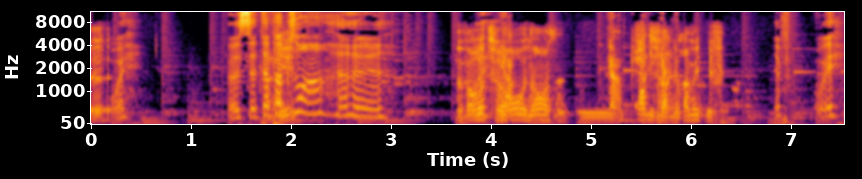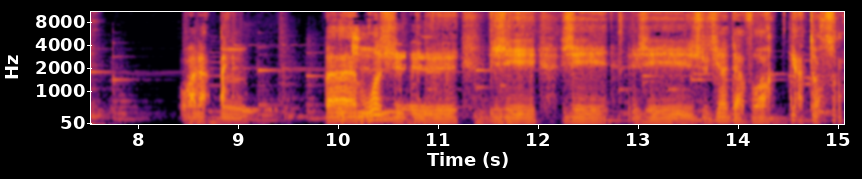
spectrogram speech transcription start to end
Euh, ça t'a pas besoin. Hein. Par Ouais. contre, frérot, non, ça fait. Te cadeaux. cramer tes photos. ouais. Voilà. Euh, Bah, moi, je- j'ai, j'ai, j'ai, je viens d'avoir 14 ans.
